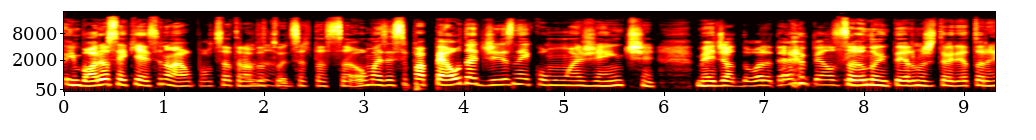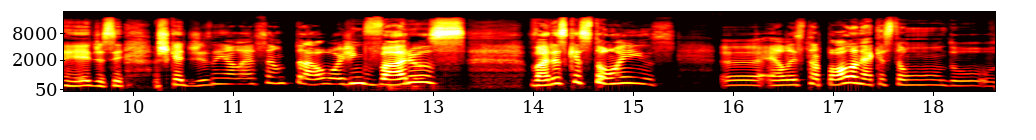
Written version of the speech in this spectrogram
Embora eu sei que esse não é o ponto central uhum. da tua dissertação, mas esse papel da Disney como um agente mediador, até pensando Sim. em termos de teoria torrede, assim, acho que a Disney ela é central hoje em vários, várias questões Uh, ela extrapola né, a questão do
